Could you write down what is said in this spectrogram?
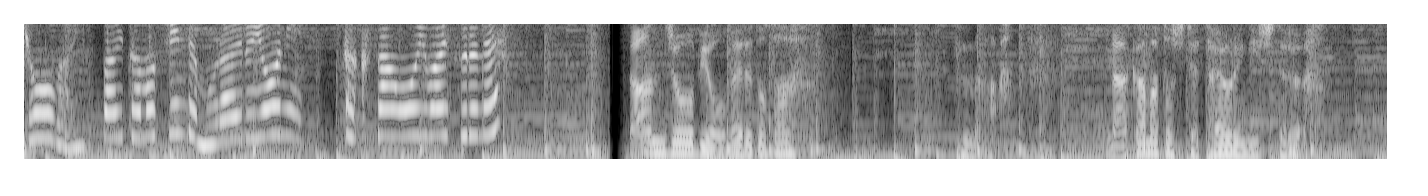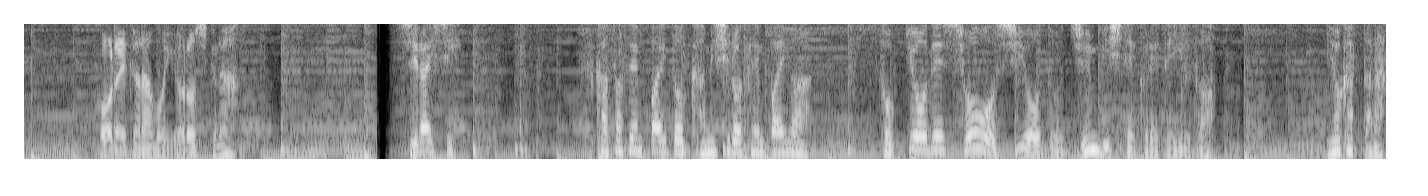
今日はいっぱい楽しんでもらえるようにたくさんお祝いするね。誕生日おめでとうさ。んまあ仲間として頼りにしてる。これからもよろしくな。白石。司先輩と上白先輩が即興でショーをしようと準備してくれているぞ。よかったな。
